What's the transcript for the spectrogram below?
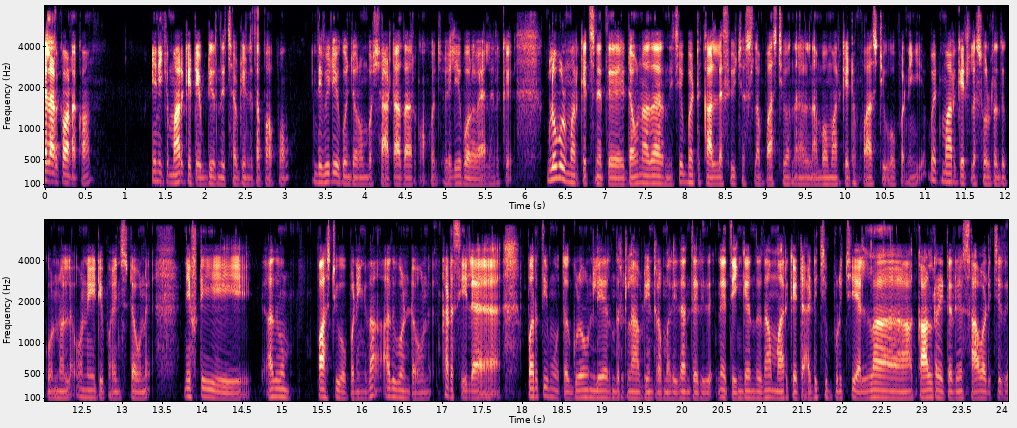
எல்லாருக்கும் வணக்கம். இன்றைக்கி மார்க்கெட் எப்படி இருந்துச்சு அப்படின்றத பார்ப்போம். இந்த வீடியோ கொஞ்சம் ரொம்ப ஷார்ட்டாக தான் இருக்கும். கொஞ்சம் வெளியே போகிற வேலை இருக்குது குளோபல் மார்க்கெட்ஸ் நேற்று டவுனாக தான் இருந்துச்சு. பட் காலைல ஃபியூச்சர்ஸ்லாம் பாசிட்டிவ் வந்தனால நம்ம மார்க்கெட்டும் பாசிட்டிவ் ஓப்பனிங் பட் மார்க்கெட்டில் சொல்கிறதுக்கு ஒன்றும் இல்லை. One eighty points down Nifty அதுவும் பாசிட்டிவ் ஓப்பனிங் தான் அதுவும் டவுன் கடைசியில் பருத்தி மூத்த குடவுன்லேயே இருந்திருக்கலாம் அப்படின்ற மாதிரி தான் தெரியுது. நேற்று இங்கேருந்து தான் மார்க்கெட் அடித்து பிடிச்சி எல்லா கால் ரைட்டரையும் சாவடிச்சது.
